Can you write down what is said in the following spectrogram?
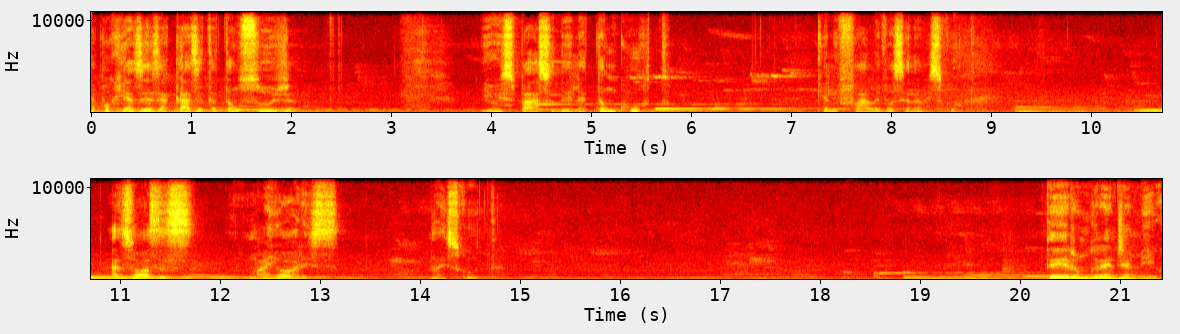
É porque às vezes a casa está tão suja e o espaço dele é tão curto que ele fala e você não escuta. As vozes maiores na escuta. Ter um grande amigo,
